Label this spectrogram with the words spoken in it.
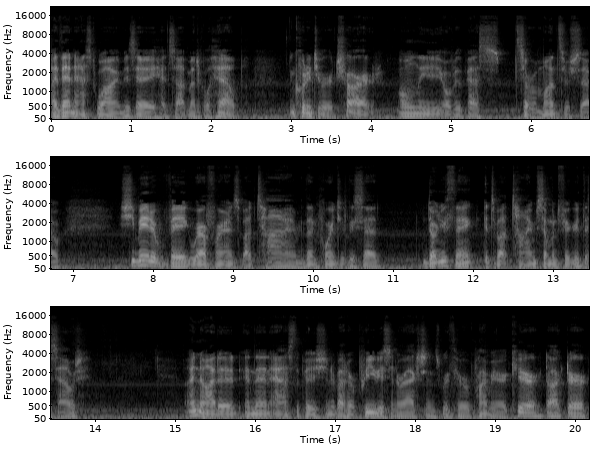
I then asked why Ms. A had sought medical help. According to her chart, only over the past several months or so, she made a vague reference about time, then pointedly said, Don't you think it's about time someone figured this out? I nodded and then asked the patient about her previous interactions with her primary care doctor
